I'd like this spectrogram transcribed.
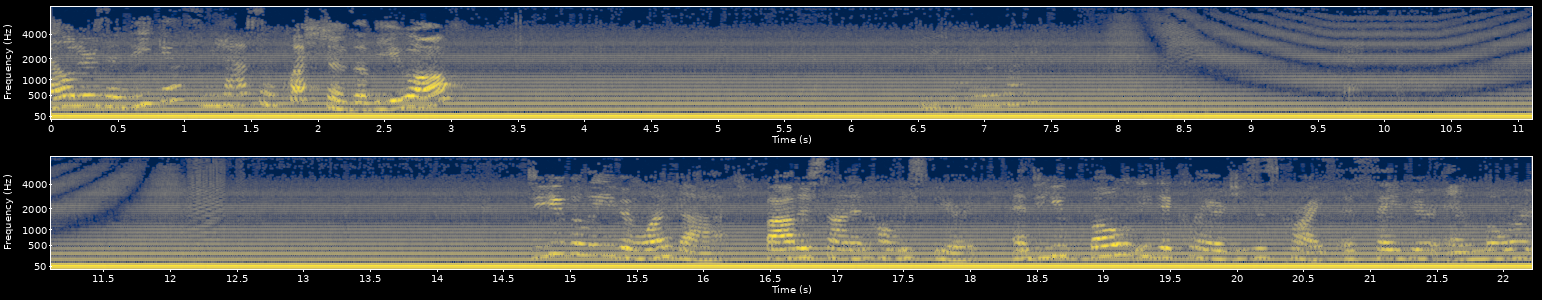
elders and deacons, we have some questions of you all. Do you believe in one God, Father, Son, and Holy Spirit? And do you boldly declare Jesus Christ as Savior and Lord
